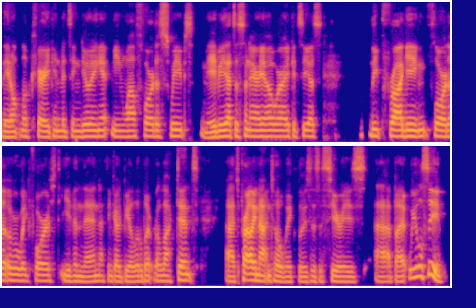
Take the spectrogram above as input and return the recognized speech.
they don't look very convincing doing it. Meanwhile, Florida sweeps. Maybe that's a scenario where I could see us leapfrogging Florida over Wake Forest. Even then, I think I'd be a little bit reluctant. Uh, it's probably not until Wake loses a series, uh, but we will see.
